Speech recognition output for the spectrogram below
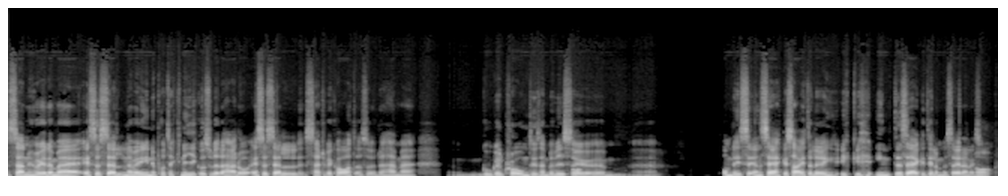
Sen hur är det med SSL när vi är inne på teknik och så vidare här då? SSL-certifikat, alltså det här med Google Chrome till exempel visar ja. ju eh, om det är en säker sajt eller inte säker till och med säger den. Liksom. Ja.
